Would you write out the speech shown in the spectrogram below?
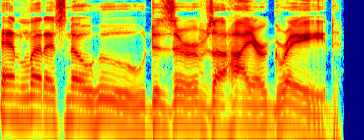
and let us know who deserves a higher grade.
